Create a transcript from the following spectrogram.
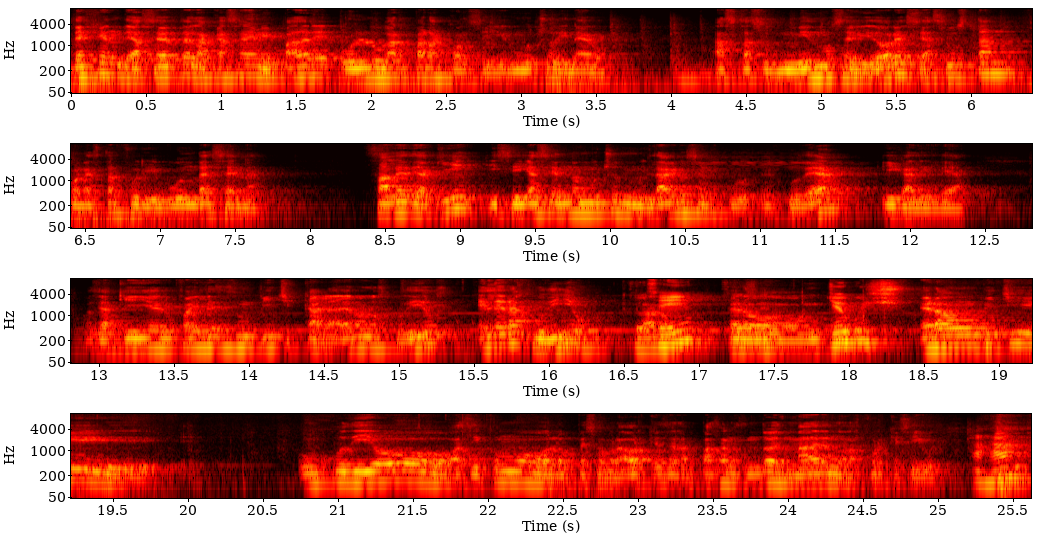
dejen de hacer de la casa de mi padre un lugar para conseguir mucho dinero. Hasta sus mismos seguidores se asustan con esta furibunda escena. Sale de aquí y sigue haciendo muchos milagros en Judea y Galilea. O sea, aquí el Failes es un pinche cagadero a los judíos. Él era judío, Claro. Sí. pero Jewish. era un pinche un judío así como López Obrador que se la pasan haciendo desmadre nomás porque sí, güey. Ajá.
